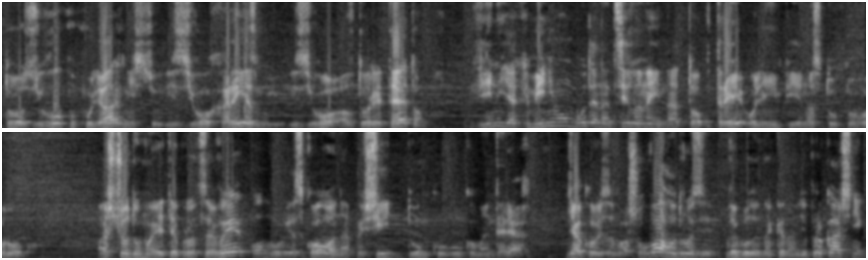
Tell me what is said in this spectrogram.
то з його популярністю, і з його харизмою, і з його авторитетом він як мінімум буде націлений на топ-3 Олімпії наступного року. А що думаєте про це ви? Обов'язково напишіть думку у коментарях. Дякую за вашу увагу, друзі. Ви були на каналі Прокачник.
